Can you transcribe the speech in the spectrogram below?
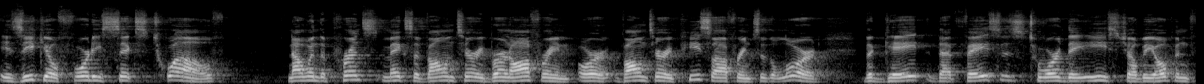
Ezekiel 46 12, now when the prince makes a voluntary burnt offering or voluntary peace offering to the Lord, the gate that faces toward the east shall be opened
